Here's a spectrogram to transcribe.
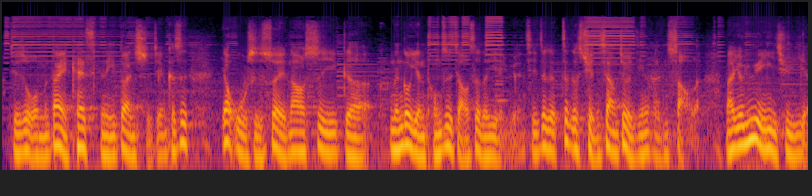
其实我们当也 cast 了一段时间，可是要五十岁，然后是一个能够演同志角色的演员，其实这个这个选项就已经很少了，然后又愿意去演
